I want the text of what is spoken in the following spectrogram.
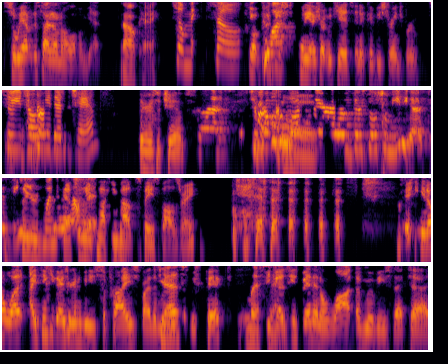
so we haven't decided on all of them yet. okay? So, so, So it could What? be Honey I Shrunk the Kids, and it could be Strange Brew. so you're telling me there's a chance? There is a chance. Should probably watch Uh, their, their social media to see So you're when they announce Definitely talking about Spaceballs, right? you know what? I think you guys are going to be surprised by the movies that we picked. Listen, because he's been in a lot of movies that uh,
